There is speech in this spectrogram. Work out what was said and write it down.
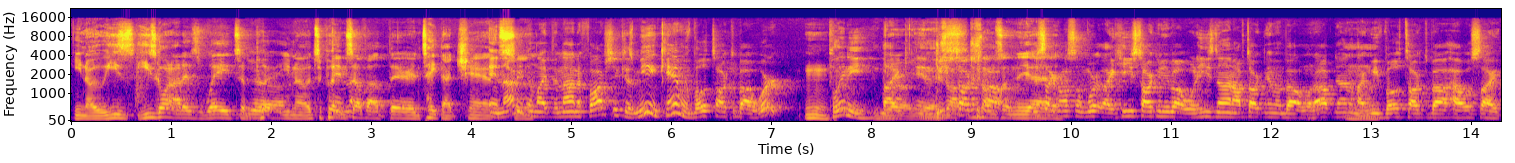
you know he's he's going out of his way to Yeah. put you know to put And himself out there and take that chance. and not so- even like the nine to five shit, because me and Cam have both talked about work, mm-hmm. plenty. Like, yeah. and Just he's talking just about something, just yeah. like on some work. Like he's talking to me about what he's done. I've talked to him about what I've done, and like mm-hmm. we both talked about how it's like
